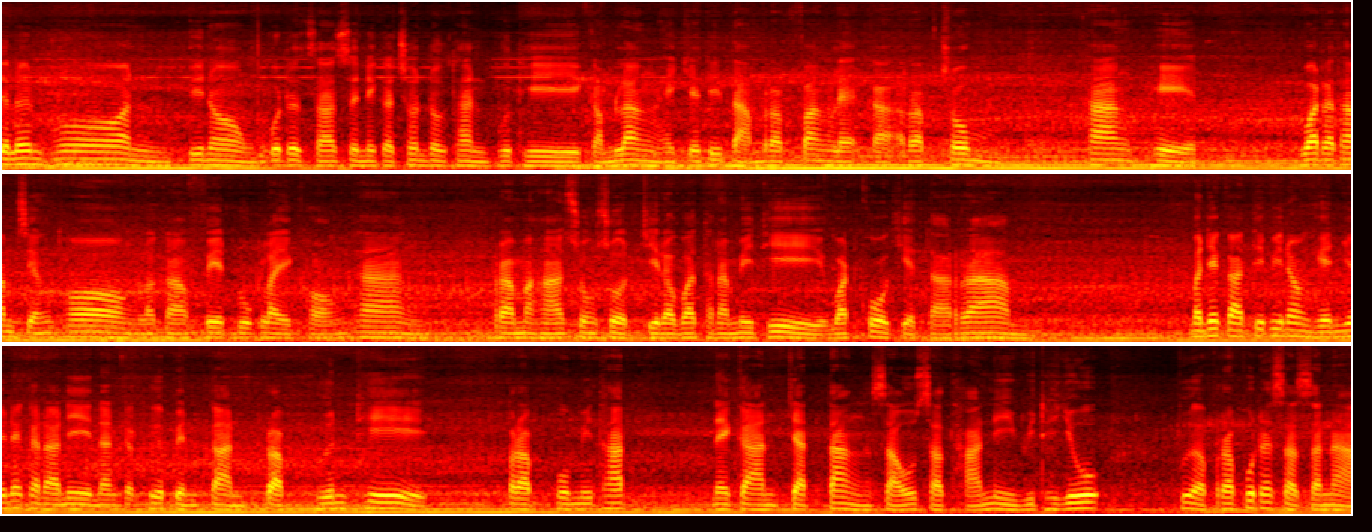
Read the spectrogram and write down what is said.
เจริญพรพี่น้องพุทธศาสนิกชนทุกท่านผู้ที่กำลังให้เกียรติติดตามรับฟังและกะรับชมทางเพจ วัฒนธรรมเสียงทอง แล้วก็เฟซบุ๊กไลฟ์ของทาง พระมหาทรงสดจิรวัฒนมิที่วัดโคเขียตาราม บรรยากาศที่พี่น้องเห็นอยู่ในขณะนี้นั่นก็คือเป็นการปรับพื้นที่ปรับภูมิทัศน์ในการจัดตั้งเสาสถานีวิทยุ เพื่อพระพุทธศาสนา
